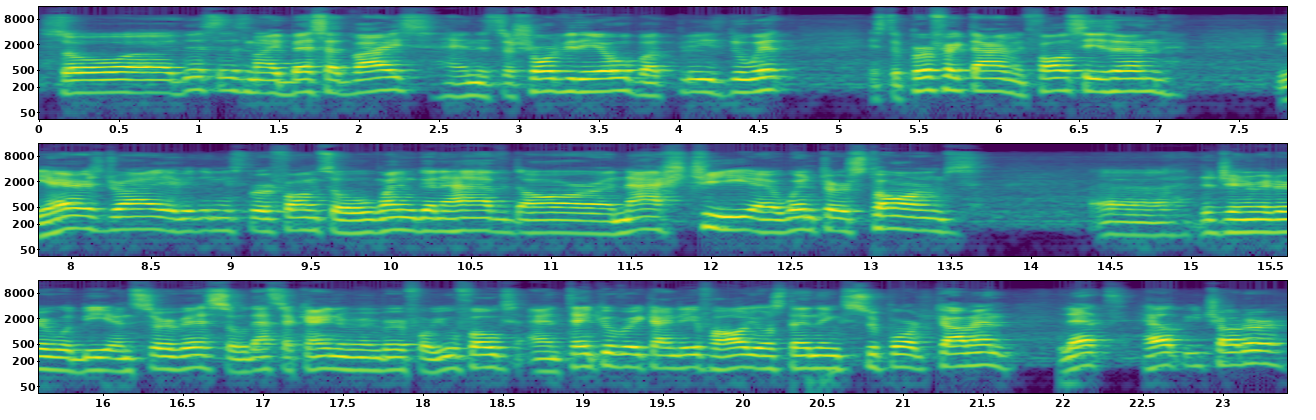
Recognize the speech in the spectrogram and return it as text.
So uh, this is my best advice and it's a short video but please do it. It's the perfect time. In fall season. The air is dry. Everything is performed. So when we're gonna have our nasty uh, winter storms uh, the generator would be in service. So that's a kind remember for you folks. And thank you very kindly for all your standing support comment. Let's help each other.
